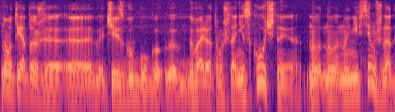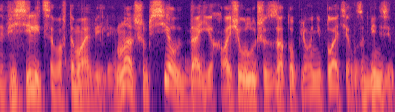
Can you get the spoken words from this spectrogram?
Ну, вот я тоже э, через губу говорю о том, что они скучные. Но, но, но не всем же надо веселиться в автомобиле. Им надо, чтобы сел, доехал. А еще лучше за топливо не платил, за бензин.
